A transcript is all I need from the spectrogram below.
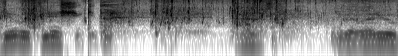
Где вы клещики-то? Говорю.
